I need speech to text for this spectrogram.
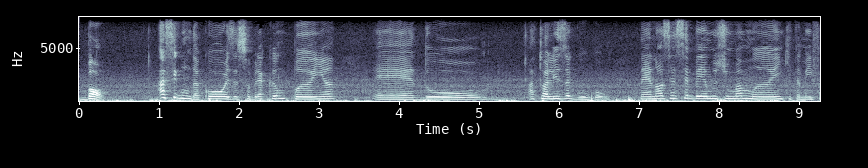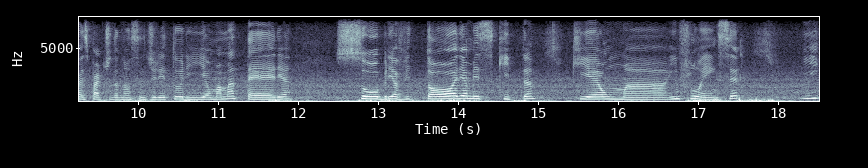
Bom, a segunda coisa é sobre a campanha é, do Atualiza Google. Né? Nós recebemos de uma mãe que também faz parte da nossa diretoria uma matéria sobre a Vitória Mesquita, que é uma influencer e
